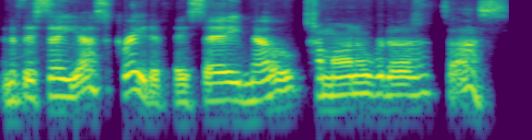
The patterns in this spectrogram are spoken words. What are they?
And if they say yes, great. If they say no, come on over to, to us.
